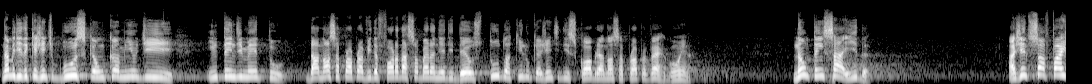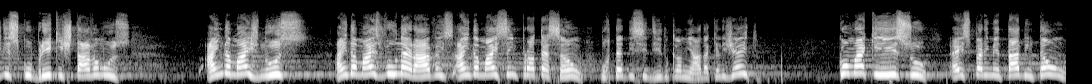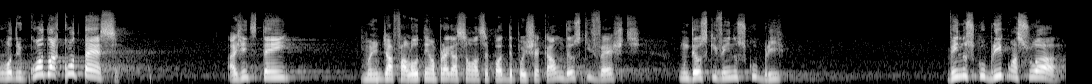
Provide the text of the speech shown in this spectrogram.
Na medida que a gente busca um caminho de entendimento da nossa própria vida fora da soberania de Deus, tudo aquilo que a gente descobre é a nossa própria vergonha. Não tem saída. A gente só faz descobrir que estávamos ainda mais nus ainda mais vulneráveis, ainda mais sem proteção, por ter decidido caminhar daquele jeito. Como é que isso é experimentado então, Rodrigo? Quando acontece, a gente tem, como a gente já falou, tem uma pregação lá, você pode depois checar, um Deus que veste, um Deus que vem nos cobrir. Vem nos cobrir com a sua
